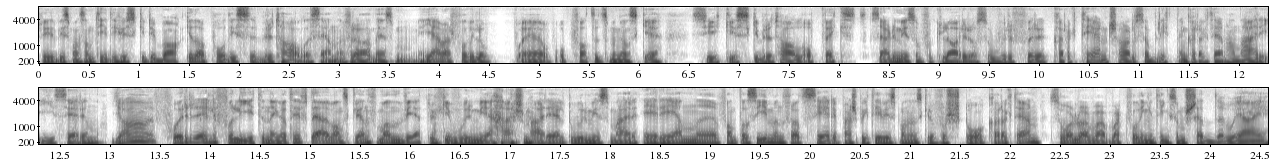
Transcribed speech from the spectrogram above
Hvis man samtidig husker tilbake da, på disse brutale scenene fra det som jeg i hvert fall ville opp, oppfattet som en ganske psykisk brutal oppvekst, så er det mye som forklarer også hvorfor karakteren Charles har blitt den karakteren han er i serien. Ja, for eller for lite negativt, det er vanskelig igjen, for man vet jo ikke hvor mye er som er reelt, hvor mye som er ren eh, fantasi, men fra et serieperspektiv, hvis man ønsker å forstå karakteren, så var det i hvert fall ingenting som skjedde hvor jeg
